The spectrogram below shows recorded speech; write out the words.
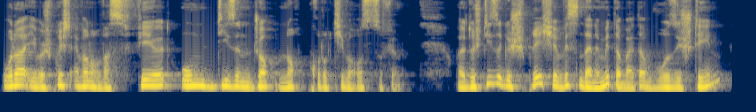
Oder ihr bespricht einfach noch, was fehlt, um diesen Job noch produktiver auszuführen. Weil durch diese Gespräche wissen deine Mitarbeiter, wo sie stehen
